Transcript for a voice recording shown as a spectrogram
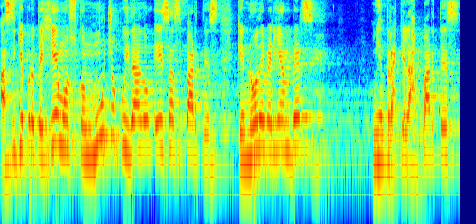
Así que protegemos con mucho cuidado esas partes que no deberían verse, mientras que las partes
